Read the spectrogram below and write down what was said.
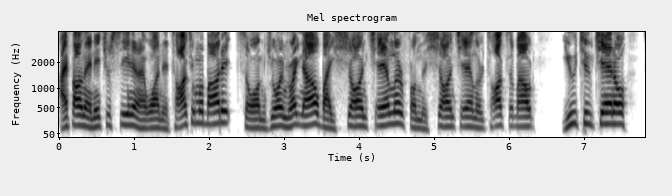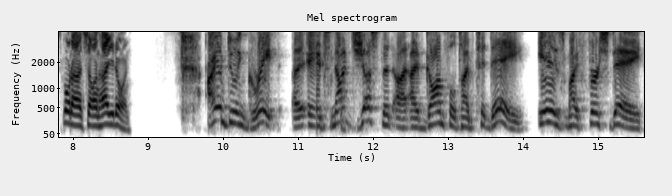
I found that interesting and I wanted to talk to him about it. So I'm joined right now by Sean Chandler from the Sean Chandler Talks About YouTube channel. What's going on, Sean? How you doing? I am doing great. Uh, it's not just that I've gone full time. Today is my first day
